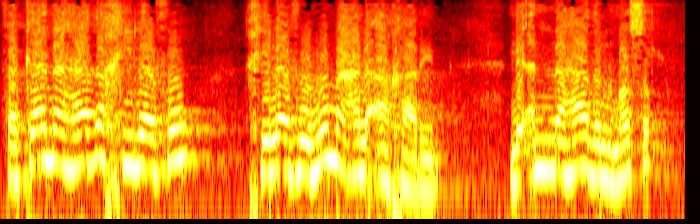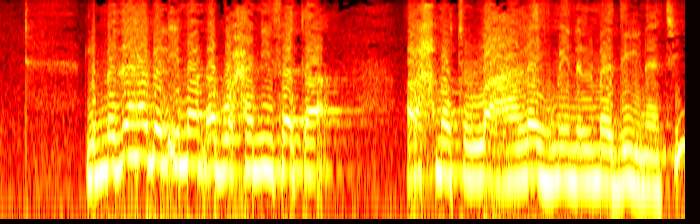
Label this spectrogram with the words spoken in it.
فكان هذا خلاف خلافه مع الآخرين لأن هذا المصر لما ذهب الإمام أبو حنيفة رحمة الله عليه من المدينة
